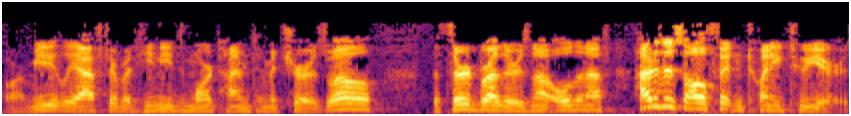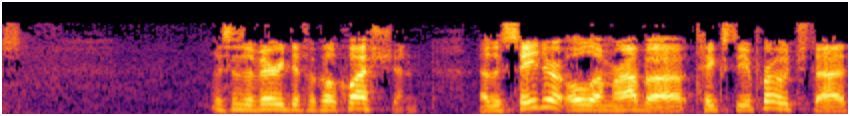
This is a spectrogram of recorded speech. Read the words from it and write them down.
or immediately after, but he needs more time to mature as well. The third brother is not old enough. How does this all fit in 22 years? This is a very difficult question. Now, the Seder Olam Rabbah takes the approach that,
